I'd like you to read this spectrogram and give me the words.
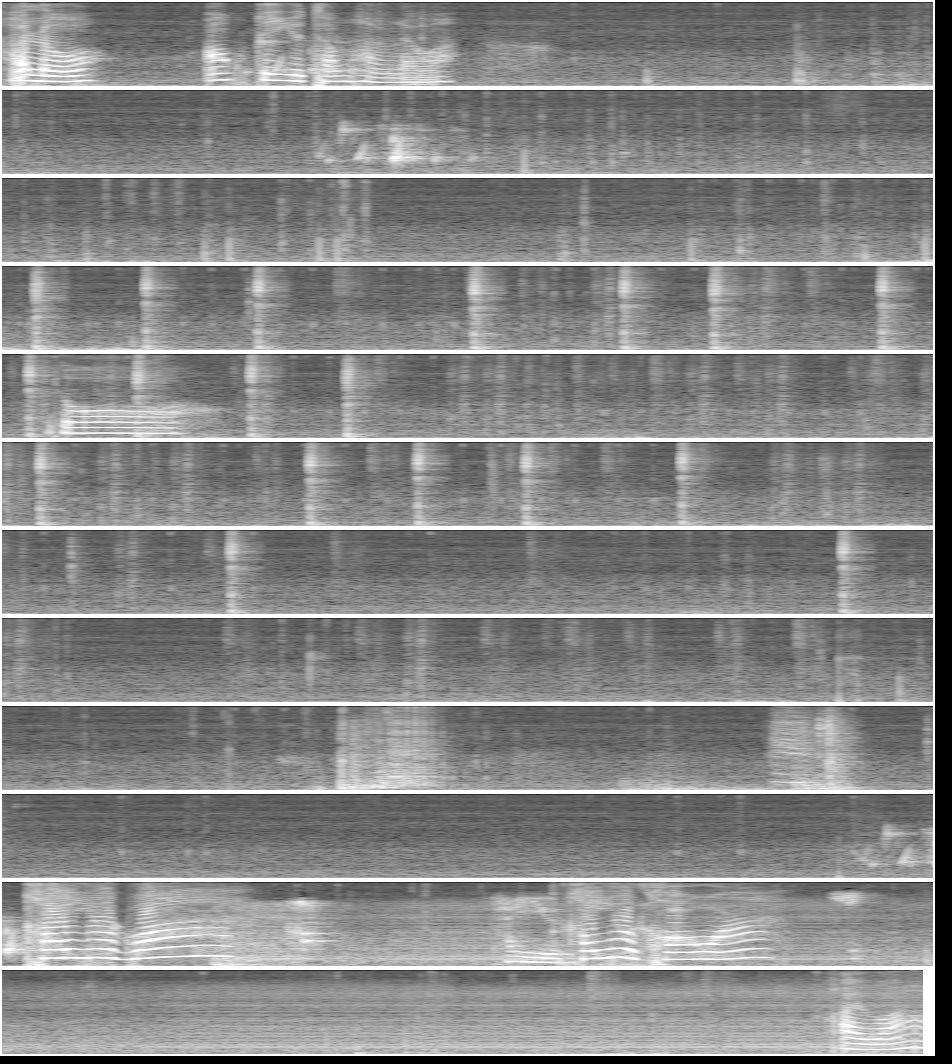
ฮัลโหล เอ้า จะหยุดทำหันแล้ววะ โย ใค รหยุดวะไทยอยู่ ใครหยุดคอวะ ใครวะ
